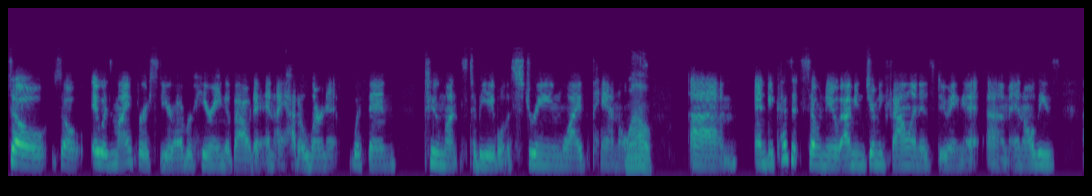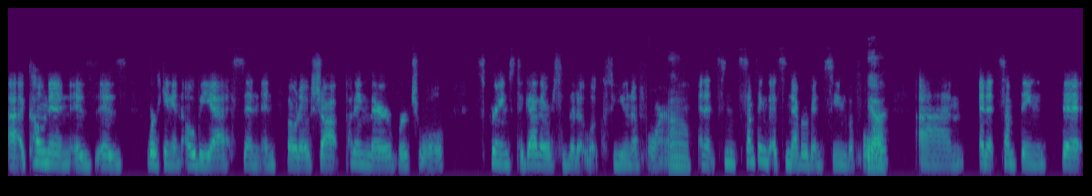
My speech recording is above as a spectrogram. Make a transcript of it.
so so it was my first year ever hearing about it, and I had to learn it within two months to be able to stream live panels Wow. um and because it's so new i mean jimmy fallon is doing it um and all these uh conan is is working in obs and in photoshop putting their virtual screens together so that it looks uniform Wow. and it's something that's never been seen before Yeah. um and it's something that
